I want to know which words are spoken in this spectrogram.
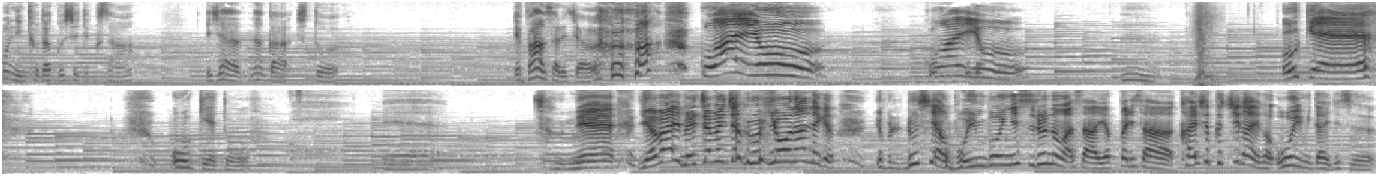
本人許諾しててくさんえ、じゃあ、なんか、ちょっと、え、バンされちゃう？怖いよ！怖いよ！うん。オッケー。オーケーと。ちょねやばいめちゃめちゃ不評なんだけどやっぱルシアをボインボインにするのはさやっぱりさ解釈違いが多いみたいです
